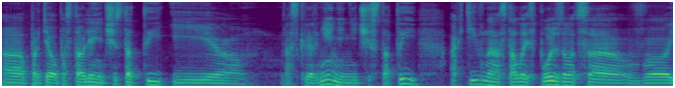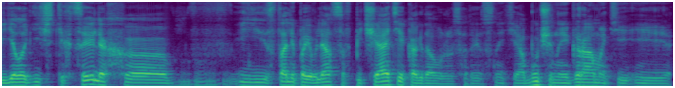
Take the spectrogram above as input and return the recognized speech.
э, противопоставление чистоты и э, осквернения нечистоты активно стало использоваться в идеологических целях э, и стали появляться в печати, когда уже, соответственно, эти обученные грамоте и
